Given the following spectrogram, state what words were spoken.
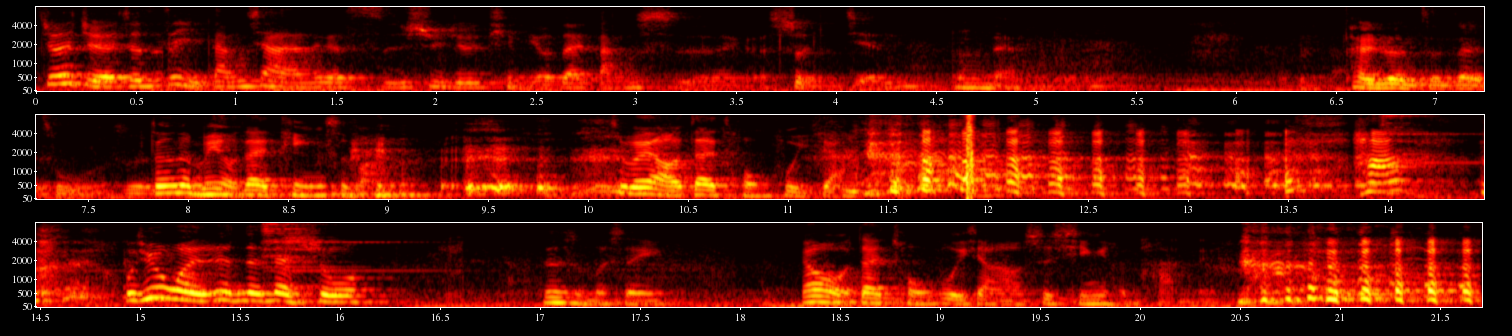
就会觉得就是自己当下的那个思绪，就是停留在当时的那个瞬间，嗯，这样子。太认真在做了，所以真的没有在听是吗？是不是要再重复一下？哈，我觉得我很认真在说，那是什么声音？然后我再重复一下，老师心里很寒呢。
